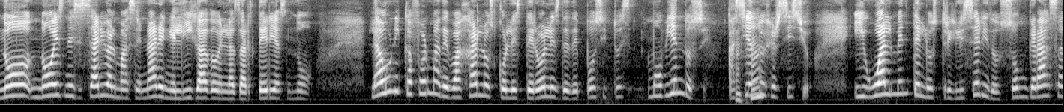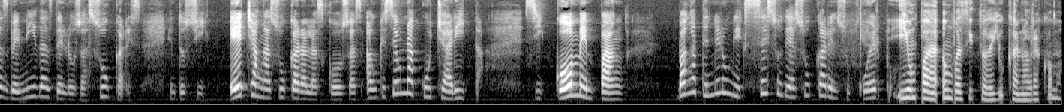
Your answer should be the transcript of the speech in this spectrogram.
no, no es necesario almacenar en el hígado, en las arterias, no. La única forma de bajar los colesteroles de depósito es moviéndose, haciendo ejercicio. Igualmente los triglicéridos son grasas venidas de los azúcares. Entonces, si echan azúcar a las cosas, aunque sea una cucharita, si comen pan, van a tener un exceso de azúcar en su cuerpo. Y un, pa- un pancito de yuca, ¿no habrá cómo?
